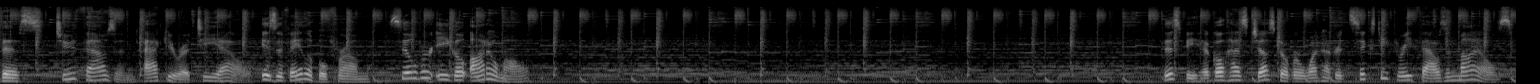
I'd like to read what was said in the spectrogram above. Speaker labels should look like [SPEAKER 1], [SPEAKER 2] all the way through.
[SPEAKER 1] This 2000 Acura TL is available from Silver Eagle Auto Mall. This vehicle has just over 163,000 miles.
